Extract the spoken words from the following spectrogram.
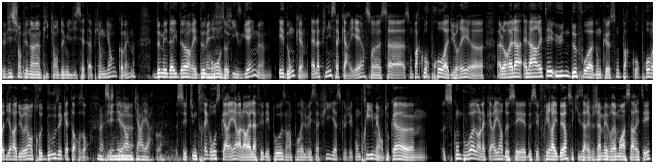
vice-championne olympique en 2017 à Pyongyang quand même, deux médailles d'or et deux de bronze aux X Games. Et donc, elle a fini sa carrière. Son, sa- son parcours pro a duré. euh, alors, elle a, elle a arrêté une, deux fois. Donc, euh, son parcours pro, on va dire, a duré entre 12 et 14 ans. Ouais, c'est une énorme carrière, quoi. C'est une très grosse carrière. Alors, elle a fait des pauses hein, pour élever sa fille, à ce que j'ai compris. Mais en tout cas, euh, ce qu'on voit dans la carrière de ces, de ces freeriders, c'est qu'ils arrivent jamais vraiment à s'arrêter.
